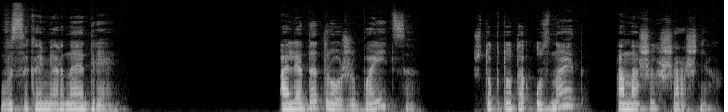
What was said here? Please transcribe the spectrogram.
высокомерная дрянь. Аля до дрожи боится, что кто-то узнает о наших шашнях.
